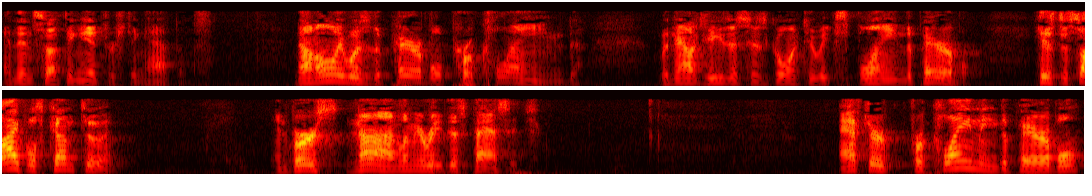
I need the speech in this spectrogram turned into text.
And then something interesting happens. Not only was the parable proclaimed, but now Jesus is going to explain the parable. His disciples come to him. In verse 9, let me read this passage. After proclaiming the parable,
